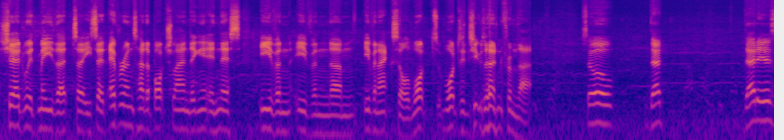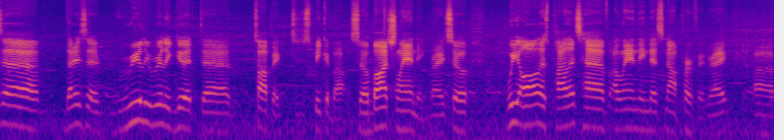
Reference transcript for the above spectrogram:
shared with me that uh, he said everyone's had a botch landing in this, even even um, even Axel. What what did you learn from that? So that that is a that is a really, really good uh, topic to speak about. So botch landing, right? So we all as pilots have a landing that's not perfect, right? Uh,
